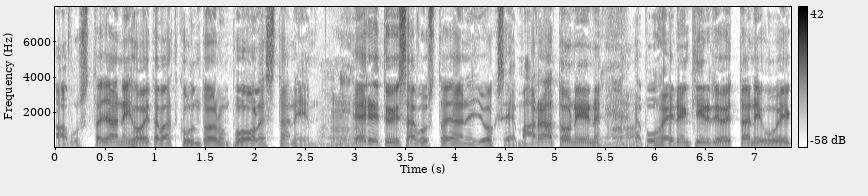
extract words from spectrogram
avustajani hoitavat kuntoilun puolestani. Erityisavustajani juoksee maratonin, ja puheiden kirjoittajani ui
